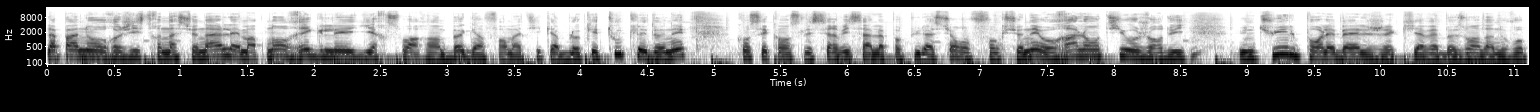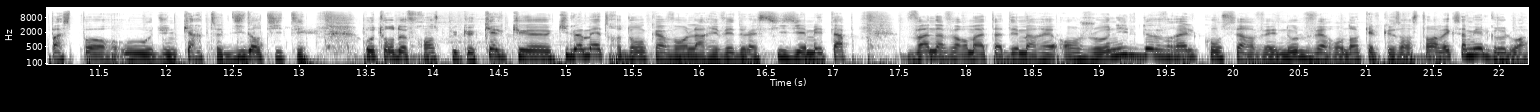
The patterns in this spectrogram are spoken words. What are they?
La panneau au registre national est maintenant réglée. Hier soir, un bug informatique a bloqué toutes les données. Conséquence, les services à la population ont fonctionné au ralenti aujourd'hui. Une tuile pour les Belges qui avaient besoin d'un nouveau passeport ou d'une carte d'identité. Autour de France, plus que quelques kilomètres donc avant l'arrivée de la sixième étape. Van Avermaet a démarré en jaune. Il devrait le conserver. Nous le verrons dans quelques instants avec Samuel Grulois.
